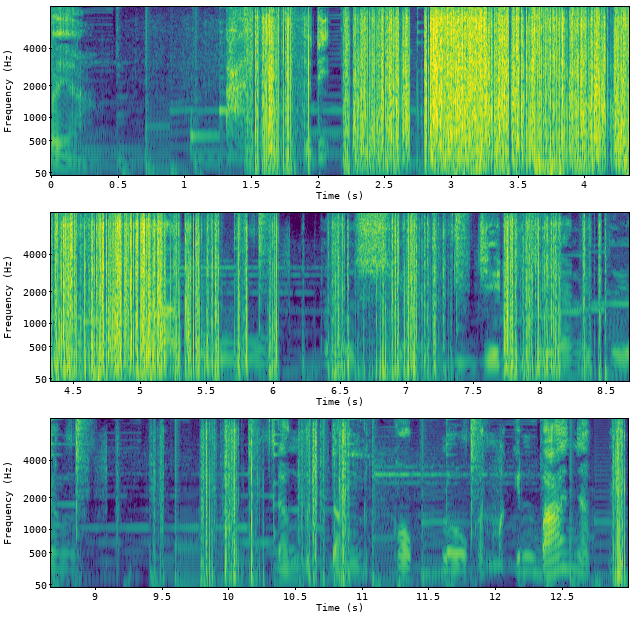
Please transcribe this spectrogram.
apa ya? Ah, jadi terus DJ banyak ya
